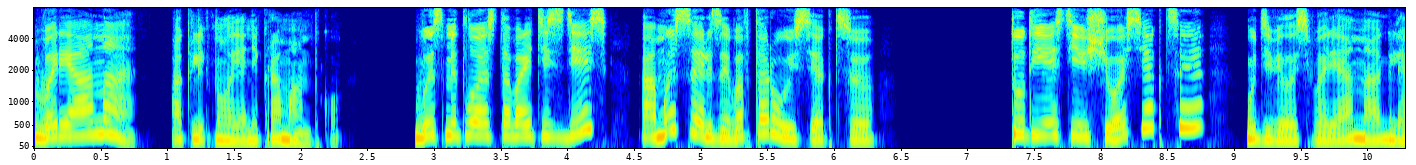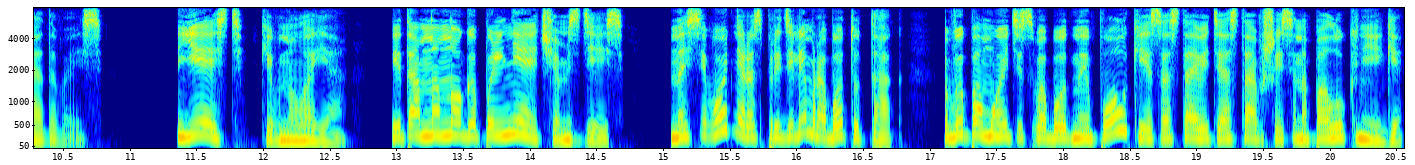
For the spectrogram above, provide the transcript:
«Вариана!» — окликнула я некромантку. «Вы с метлой оставайтесь здесь, а мы с Эльзой во вторую секцию». «Тут есть еще секции?» — удивилась Вариана, оглядываясь. «Есть», — кивнула я. «И там намного пыльнее, чем здесь. На сегодня распределим работу так. Вы помоете свободные полки и составите оставшиеся на полу книги,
